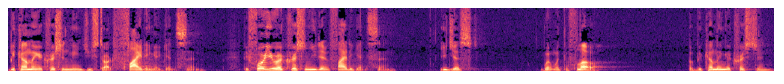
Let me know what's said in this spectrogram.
Becoming a Christian means you start fighting against sin. Before you were a Christian, you didn't fight against sin. You just went with the flow. But becoming a Christian,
